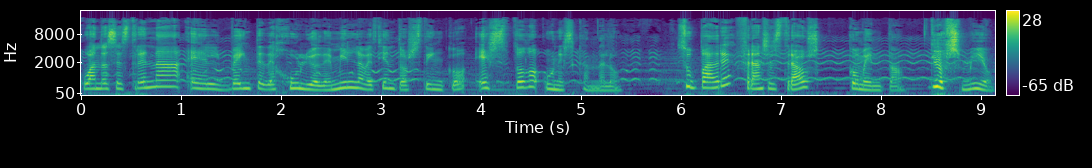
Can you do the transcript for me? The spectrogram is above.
cuando se estrena el 20 de julio de 1905 es todo un escándalo. Su padre, Franz Strauss, comenta, Dios mío,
